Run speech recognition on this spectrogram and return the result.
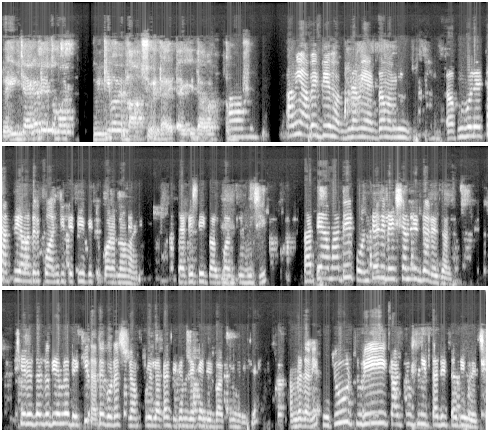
তো এই জায়গাটায় তোমার তুমি কীভাবে ভাবছ এটা? এটা এটা আমার আমি আবেগ দিয়ে ভাবছি আমি একদম আমি ভূগোলের ছাত্রী আমাদের কোয়ান্টিটেটিভ একটু পড়ানো হয়। স্ট্যাটিস্টিক গল্প বুঝি। তাতে আমাদের পঞ্চায়েত ইলেকশনের যে রেজাল্ট সেই রেজাল্ট যদি আমরা দেখি তাতে গোটা শ্রীরামপুর এলাকার যেখানে যেখানে নির্বাচন হয়েছে আমরা জানি প্রচুর চুরি কারচুপি ইত্যাদি ইত্যাদি হয়েছে।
